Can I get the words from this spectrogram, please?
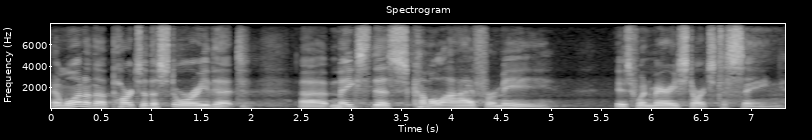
And one of the parts of the story that uh, makes this come alive for me is when Mary starts to sing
